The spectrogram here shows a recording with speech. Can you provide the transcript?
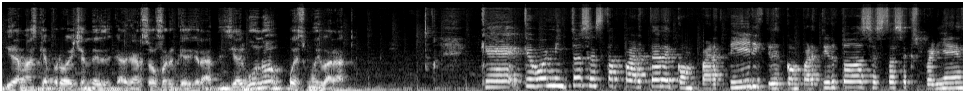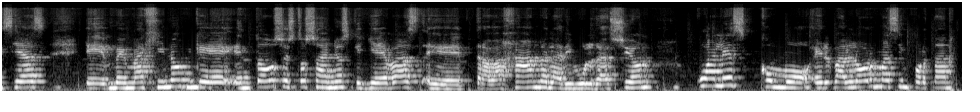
y además que aprovechen de descargar software que es gratis. Y alguno, pues muy barato. Qué, qué, bonito es esta parte de compartir y de compartir todas estas experiencias. Eh, me imagino que en todos estos años que llevas eh, trabajando en la divulgación, ¿cuál es como el valor más importante?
